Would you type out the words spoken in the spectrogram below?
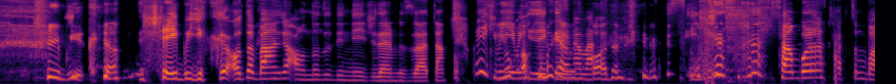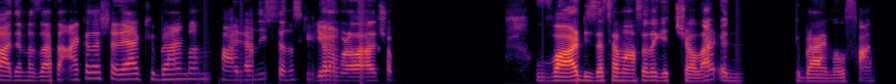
şey bıyık ya. şey bıyık. O da bence anladı dinleyicilerimiz zaten. Ben Yok 2022 aklıma gelmedi badem kelimesi. Sen bu arada taktın bademe zaten. Arkadaşlar eğer Kübra Elman'ın hayranıysanız ki biliyorum oralarda çok var. Bize temasa da geçiyorlar. Ön- Kübra Elmalı Fan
